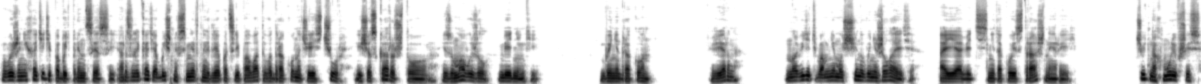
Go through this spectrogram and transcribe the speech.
Вы же не хотите побыть принцессой, а развлекать обычных смертных для подслеповатого дракона через чур. Еще скажут, что из ума выжил, бедненький. Вы не дракон. Верно. Но видеть во мне мужчину вы не желаете. А я ведь не такой страшный, Рэй. Чуть нахмурившись,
